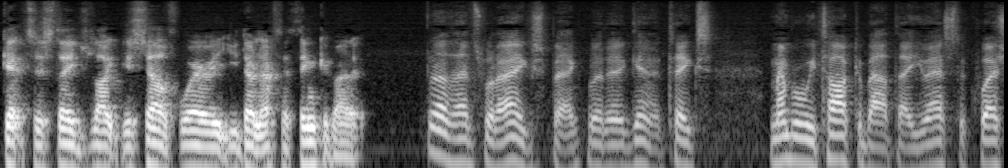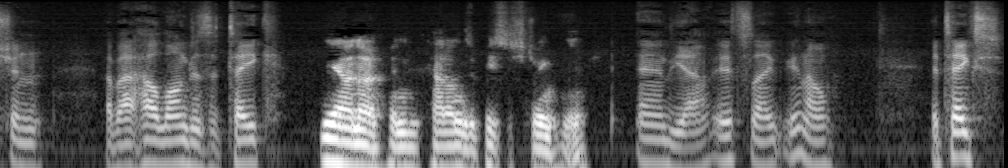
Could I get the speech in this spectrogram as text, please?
get to a stage like yourself where you don't have to think about it. Well, that's what I expect. But again, it takes. Remember, we talked about that. You asked the question about how long does it take, Yeah, I know. And how long's a piece of string? Yeah. and yeah, it's like you know, it takes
